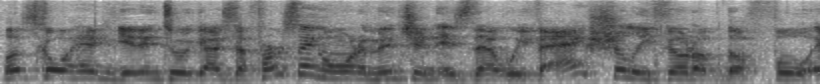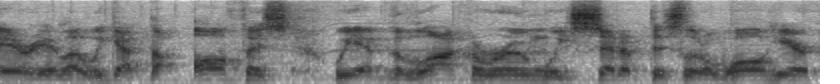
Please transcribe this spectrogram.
let's go ahead and get into it, guys. The first thing I want to mention is that we've actually filled up the full area. Like, we got the office, we have the locker room, we set up this little wall here.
